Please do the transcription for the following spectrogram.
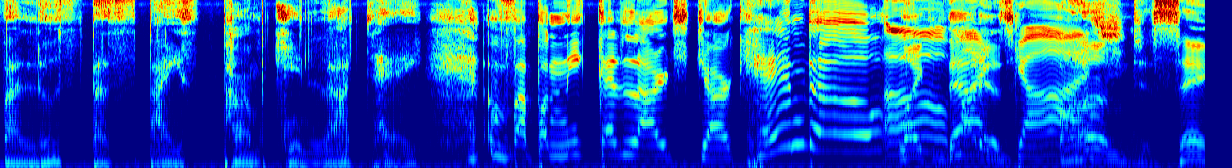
Voluspa spiced pumpkin latte, Vaponica large jar candle. like oh that Oh my is gosh. fun to say.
